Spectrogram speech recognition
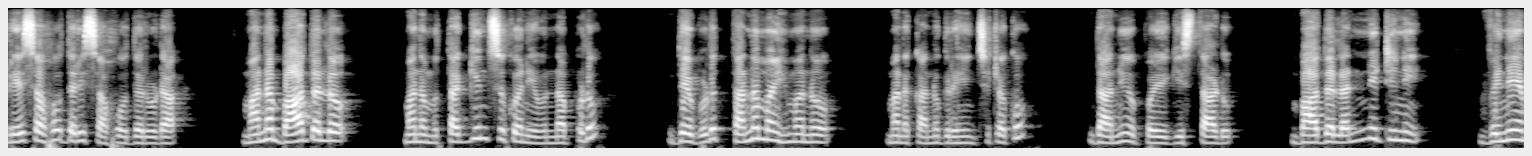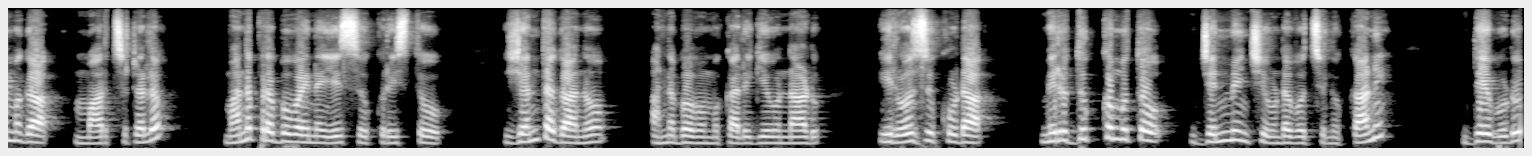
ప్రియ సహోదరి సహోదరుడా మన బాధలో మనము తగ్గించుకొని ఉన్నప్పుడు దేవుడు తన మహిమను మనకు అనుగ్రహించుటకు దాన్ని ఉపయోగిస్తాడు. బాధలన్నిటినీ వినయముగా మార్చుటలో మన ప్రభువైన యేసుక్రీస్తు ఎంతగానో అనుభవము కలిగి ఉన్నాడు. ఈరోజు కూడా మీరు దుఃఖముతో జన్మించి ఉండవచ్చును కాని దేవుడు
